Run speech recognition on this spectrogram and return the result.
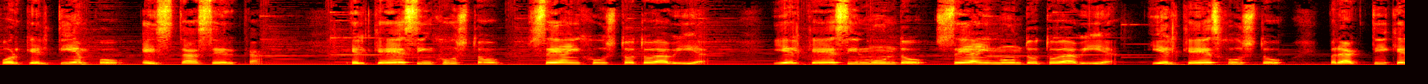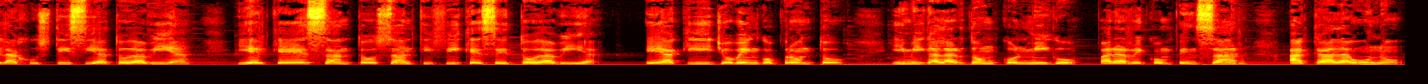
porque el tiempo está cerca. El que es injusto, sea injusto todavía, y el que es inmundo, sea inmundo todavía, y el que es justo, practique la justicia todavía, y el que es santo santifíquese todavía. He aquí yo vengo pronto, y mi galardón conmigo, para recompensar a cada uno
